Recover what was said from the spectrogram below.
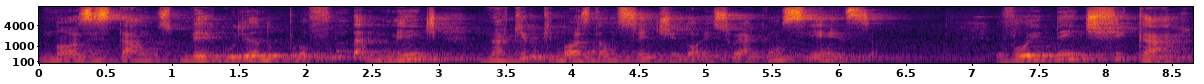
nós estarmos mergulhando profundamente naquilo que nós estamos sentindo. Ó, isso é a consciência. Eu vou identificar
